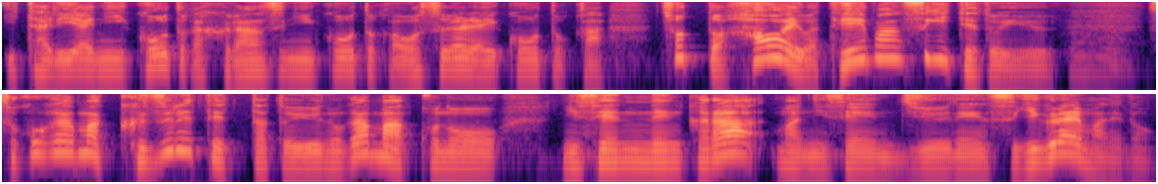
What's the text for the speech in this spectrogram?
イタリアに行こうとかフランスに行こうとかオーストラリア行こうとかちょっとハワイは定番すぎてという、そこがまあ崩れてったというのが、まあ、この2000年から、まあ、2010年過ぎぐらいまでの,、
